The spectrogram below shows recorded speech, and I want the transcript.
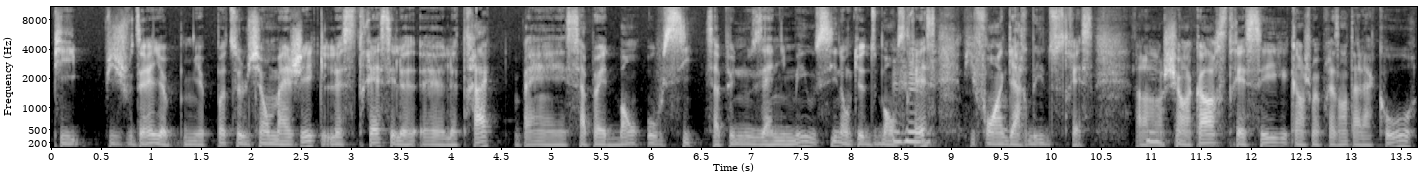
puis, puis je vous dirais, il n'y a, a, pas de solution magique. Le stress et le, euh, le track ben ça peut être bon aussi. Ça peut nous animer aussi. Donc, il y a du bon mhm. stress, puis il faut en garder du stress. Alors, mhm. je suis encore stressé quand je me présente à la cour,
